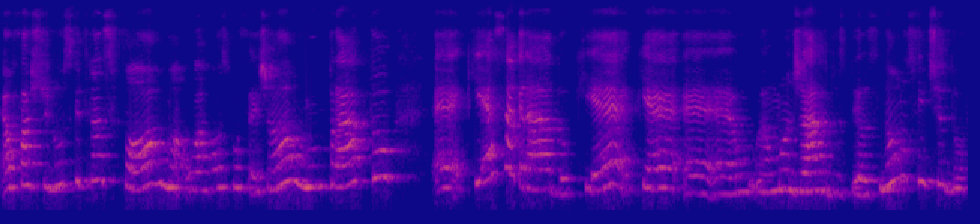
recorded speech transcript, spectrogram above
É o facho de luz que transforma o arroz com feijão num prato é, que é sagrado, que é que é, é, é, um, é um manjar dos deuses, não no sentido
